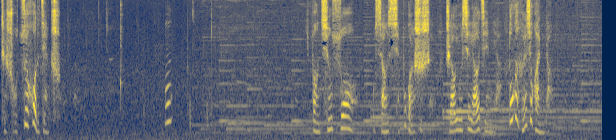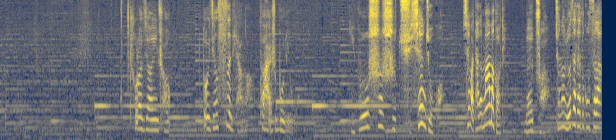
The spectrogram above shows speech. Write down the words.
这是我最后的坚持。嗯，你放轻松，我相信不管是谁，只要用心了解你啊，都会很喜欢你的。除了江一成，都已经四天了，他还是不理我。你不如试试曲线救国，先把他的妈妈搞定，没准就能留在他的公司啦。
